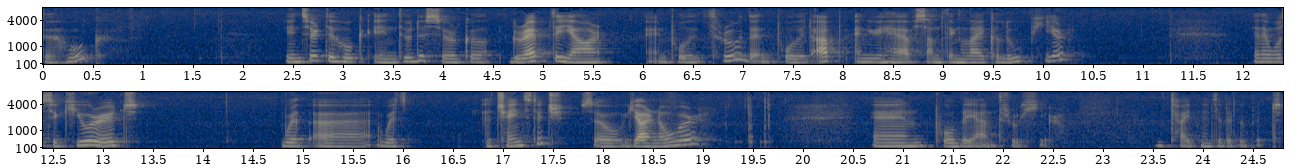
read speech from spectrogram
the hook insert the hook into the circle grab the yarn and pull it through then pull it up and you have something like a loop here. Then I will secure it with a, with a chain stitch so yarn over and pull the yarn through here. And tighten it a little bit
